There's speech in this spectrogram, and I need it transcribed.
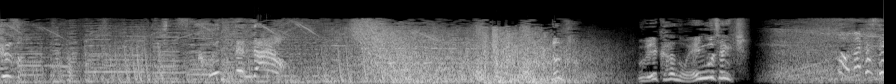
来るぞこいってんだよ。なんだ。上からの援護射撃。お待たせ。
